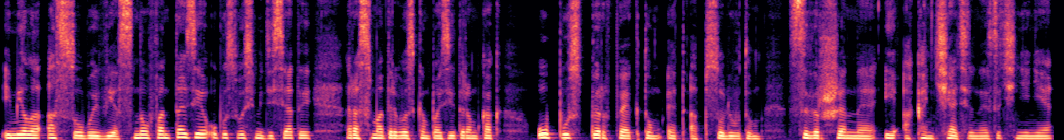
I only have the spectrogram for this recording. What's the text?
имело особый вес, но фантазия опус 80 рассматривалась композитором как opus perfectum et absolutum, совершенное и окончательное сочинение.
